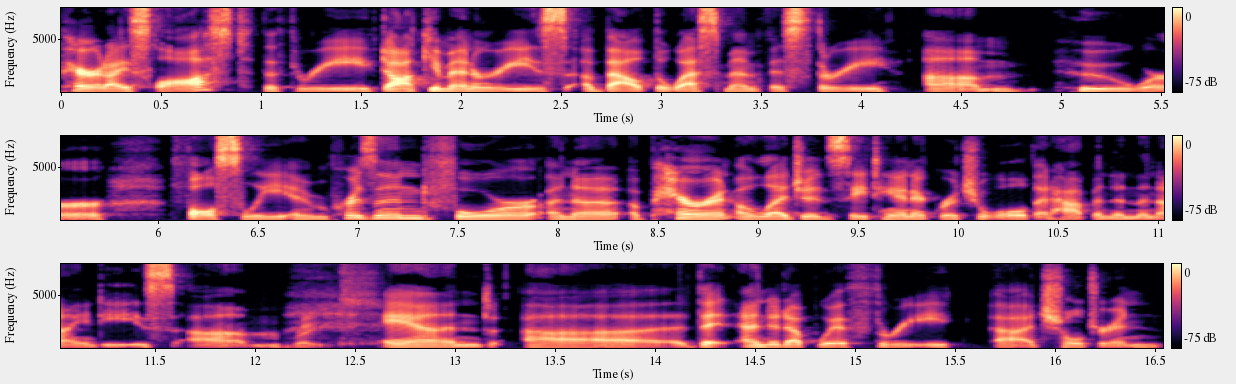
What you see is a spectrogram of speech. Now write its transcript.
Paradise Lost, the three documentaries about the West Memphis Three, um, who were falsely imprisoned for an uh, apparent alleged satanic ritual that happened in the 90s. Um, Right. and uh, that ended up with three uh, children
